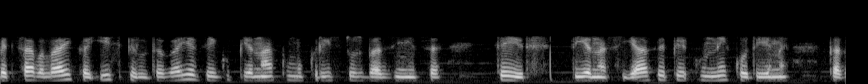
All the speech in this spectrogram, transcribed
bet sava laika izpilda vajadzīgu pienākumu Kristus baznīca. Te ir dienas Jāzepi un Nikodīme, kas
